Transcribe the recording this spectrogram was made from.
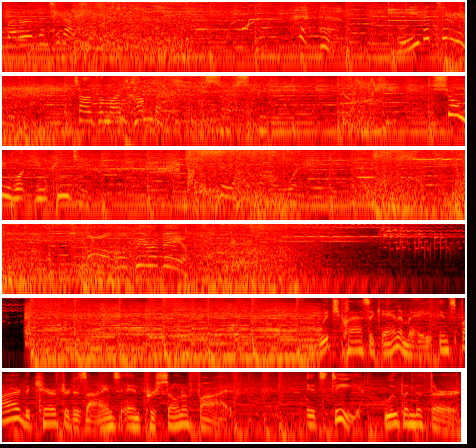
A letter of introduction. Leave it to me. Time for my comeback, so to speak. Show me what you can do. Stay out of our way. All will be revealed. Which classic anime inspired the character designs in Persona 5? It's D. Lupin III,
